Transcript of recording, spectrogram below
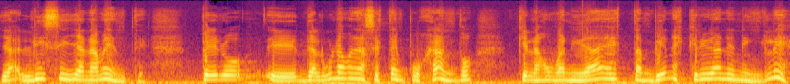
ya lisa llanamente, pero eh, de alguna manera se está empujando que las humanidades también escriban en inglés.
